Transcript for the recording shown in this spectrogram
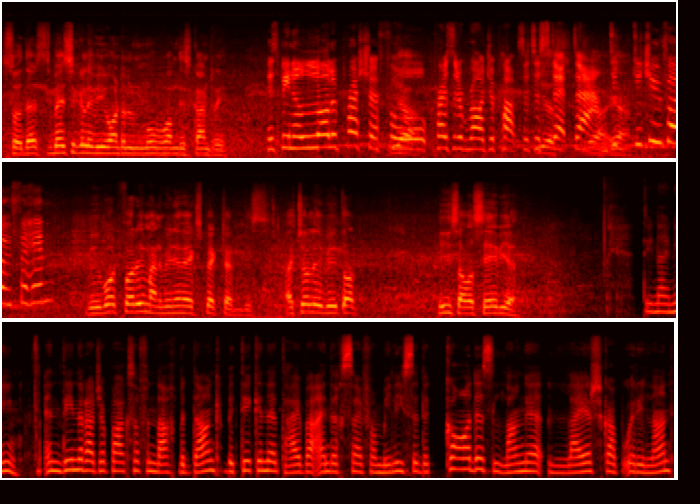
So that's basically we want to move from this country. There's been a lot of pressure for Yeah. President Rajapaksa to Yes, step down. yeah, did, yeah. did you vote for him? We vote for him and we never expected this. Actually, we thought he's our savior. Doen nou nie. Indien Rajapaksa vandag bedank, beteken dit hy beëindig sy familie se dekades lange leierskap oor die land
